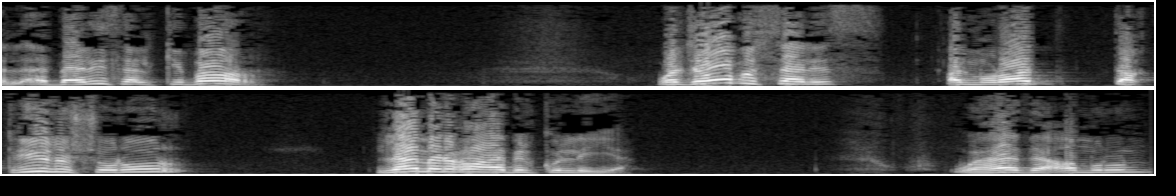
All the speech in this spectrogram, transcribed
الأبالسة الكبار. والجواب الثالث المراد تقليل الشرور لا منعها بالكلية. وهذا أمر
